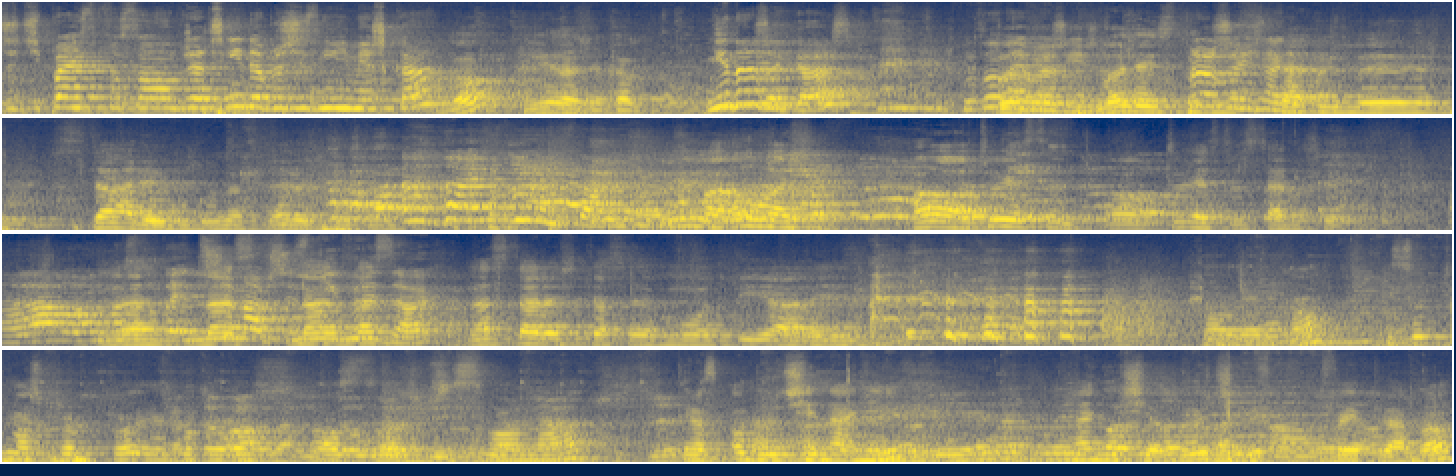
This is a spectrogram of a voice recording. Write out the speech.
Czy ci państwo są grzeczni? Dobrze się z nimi mieszka? No, nie narzekam. Nie narzekasz? No to najważniejsze. Gorzej z tym Proszę iść na górę. takim y, starym, bo na jest tam. Nie ma, o właśnie. O, tu jest ten, o, tu jest ten stary się. A, on was tutaj trzyma wszystkich w ryzach. Na, na starość czasem mu odbija, ale... Ręką i so, tu masz pro, pro, pro, ostrość, przysłona. Teraz obróć się na nich. Na nich się obróć, czyli w twoje prawo.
